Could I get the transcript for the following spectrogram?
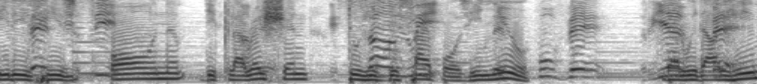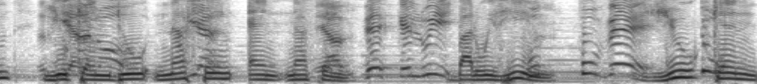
It is his own declaration to his disciples. He knew that without him, you can do nothing and nothing. But with him, you can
